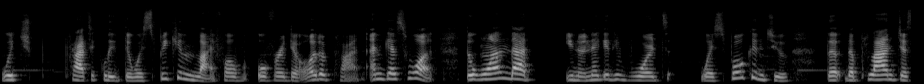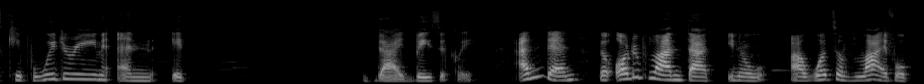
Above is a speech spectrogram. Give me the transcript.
which practically they were speaking life of, over the other plan. And guess what? The one that, you know, negative words were spoken to, the, the plant just kept withering and it died basically. And then the other plant that, you know, uh, words of life or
